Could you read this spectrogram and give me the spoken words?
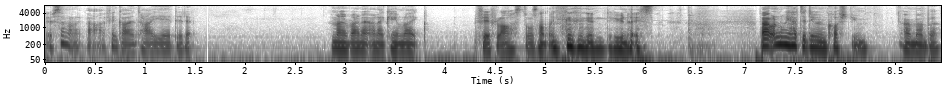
It was something like that. I think our entire year did it. And I ran it and I came like fifth last or something. Who knows? That one we had to do in costume, I remember.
